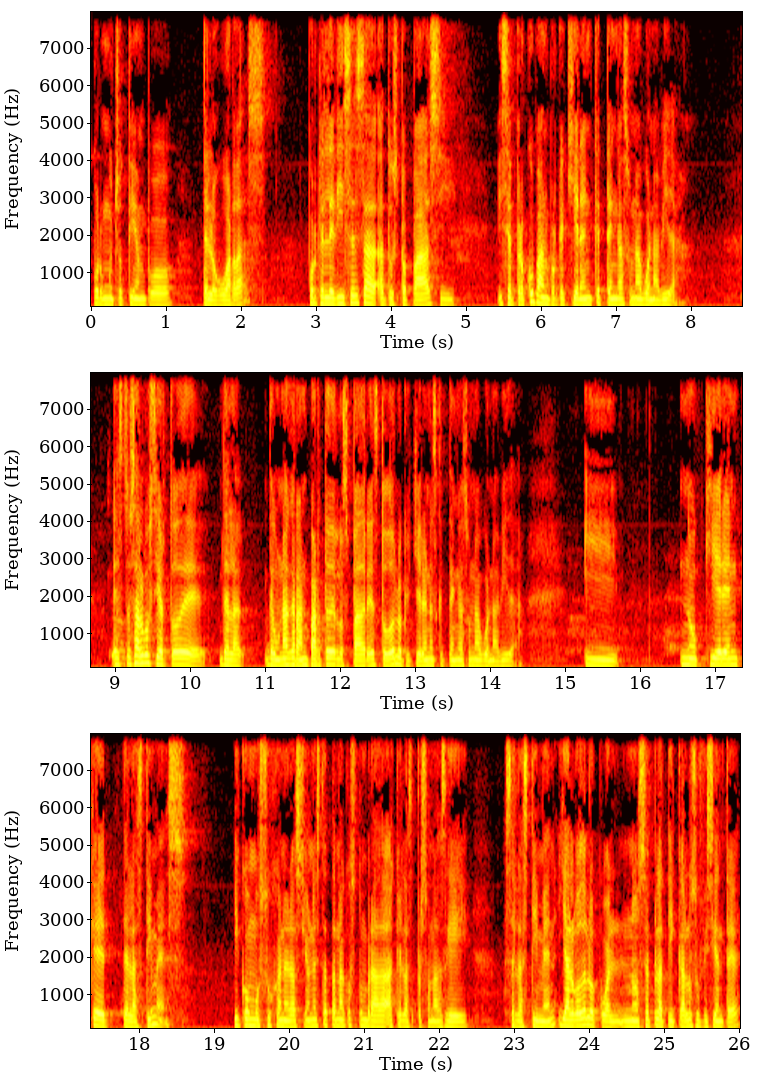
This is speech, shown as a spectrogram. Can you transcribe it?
por mucho tiempo te lo guardas, porque le dices a, a tus papás y, y se preocupan porque quieren que tengas una buena vida. Esto es algo cierto de, de, la, de una gran parte de los padres. Todo lo que quieren es que tengas una buena vida. Y no quieren que te lastimes. Y como su generación está tan acostumbrada a que las personas gay se lastimen, y algo de lo cual no se platica lo suficiente,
